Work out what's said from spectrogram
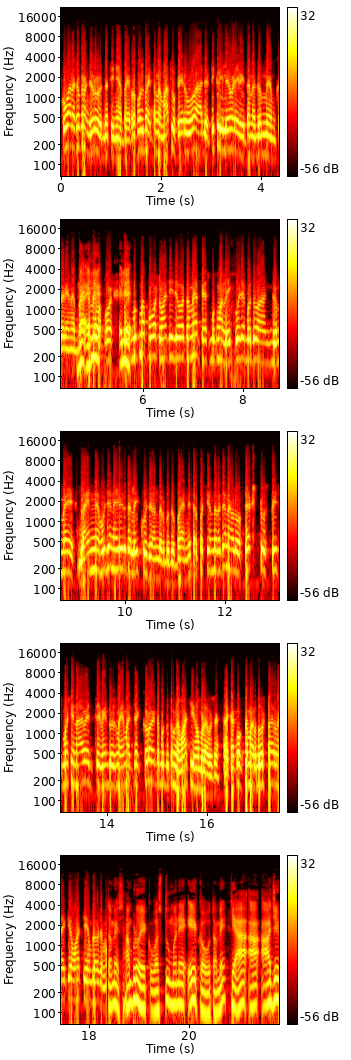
કુવારા છોકરાને જરૂર જ નથી ન્યા ભાઈ. પ્રફુલભાઈ તમે માથું ફેરવું આજે ટીકડી લેવડાવી તમે ગમે એમ કરીને. એટલે- ફેસબુકમાં પોસ્ટ વાંચી જવો તમે ફેસબુકમાં લખ્યું છે બધું ગમે બ્લાઇન્ડ ને હુજે ને એવી રીતે લખ્યું છે અંદર બધું. ભાઈ નહીતર પછી અંદર છે ને ઓલું ટેક્સ્ટ ટુ સ્પીચ મશીન આવે જ છે વિન્ડોઝમાં એમાં ચેક કરો એટલે બધું તમને વાંચી સંભળાવશે અને કાકોક તમારા દોસ્તાર ને કે વાંચી સંભળાવશે તમે સાંભળો એક વસ્તુ મને એ કહો તમે કે આ આ આ જે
